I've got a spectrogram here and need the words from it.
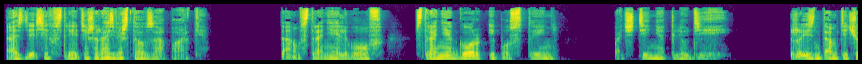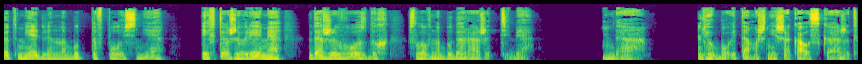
А здесь их встретишь разве что в зоопарке. Там, в стране львов, в стране гор и пустынь, почти нет людей. Жизнь там течет медленно, будто в полусне, и в то же время даже воздух словно будоражит тебя. Да, любой тамошний шакал скажет,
